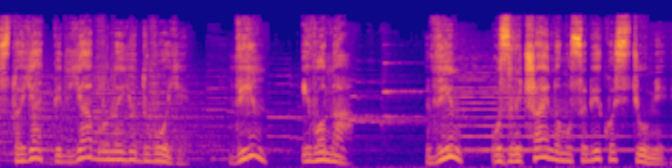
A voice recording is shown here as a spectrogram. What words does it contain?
стоять під яблунею двоє. Він і вона. Він у звичайному собі костюмі,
